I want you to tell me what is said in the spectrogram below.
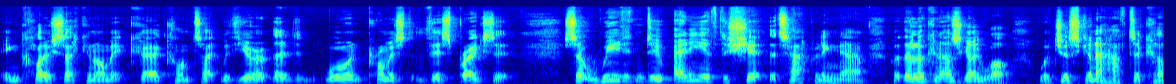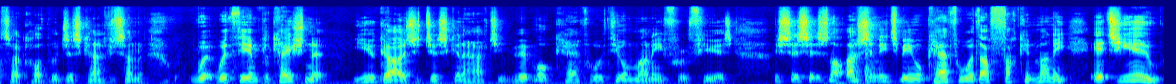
in close economic uh, contact with Europe. They we weren't promised this Brexit. So we didn't do any of the shit that's happening now. But they're looking at us and going, well, we're just going to have to cut our cloth. We're just going to have to do something. With, with the implication that you guys are just going to have to be a bit more careful with your money for a few years. It's, just, it's not us who need to be more careful with our fucking money. It's you,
